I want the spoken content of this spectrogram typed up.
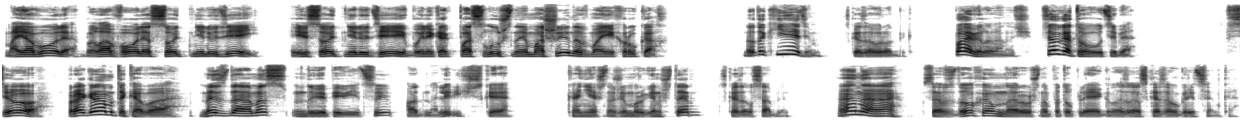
Моя воля была воля сотни людей, и сотни людей были как послушная машина в моих руках. «Ну так едем», — сказал Ротбик. «Павел Иванович, все готово у тебя?» «Все, программа такова. Месдамес, две певицы, одна лирическая». «Конечно же, Моргенштерн», — сказал Саблин. «Она», со вздохом, нарочно потупляя глаза, сказал Гриценко.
